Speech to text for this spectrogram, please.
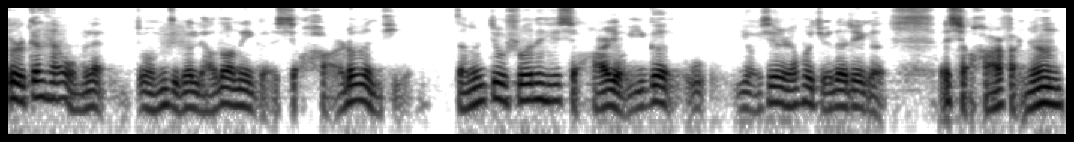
不是，刚才我们俩。就我们几个聊到那个小孩的问题，咱们就说那些小孩有一个，有些人会觉得这个，小孩反正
